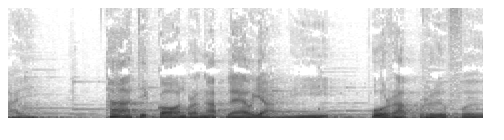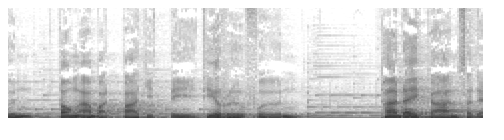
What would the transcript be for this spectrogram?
าย ถ้าอธิกรณ์ระงับแล้วอย่างนี้ ผู้รับหรือฝืนต้องอาบัติปาจิตตีที่รื้อฝืนถ้าได้การแสด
